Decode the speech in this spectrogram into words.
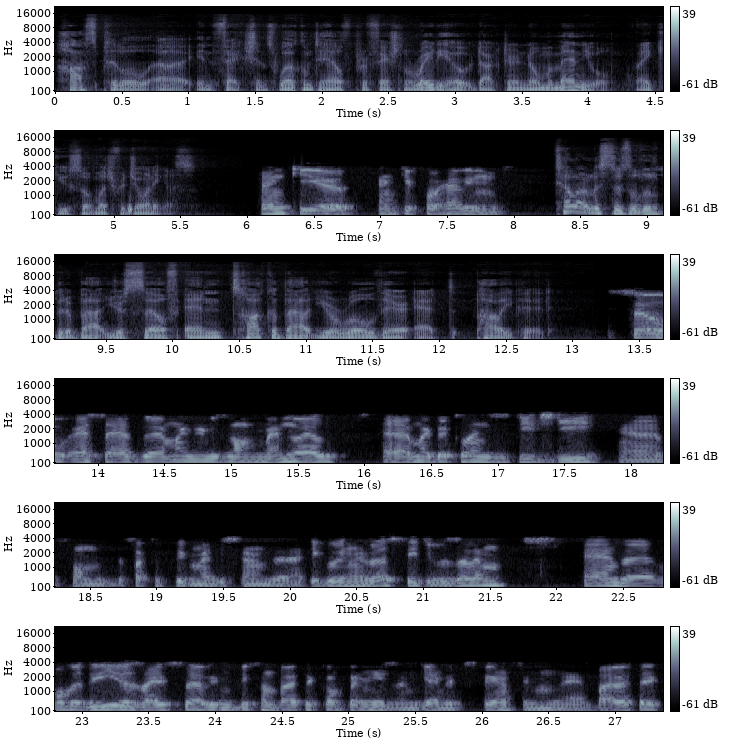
hospital uh, infections. Welcome to Health Professional Radio, Dr. Noam Emanuel. Thank you so much for joining us. Thank you. Thank you for having me. Tell our listeners a little bit about yourself and talk about your role there at Polypid. So, as said, uh, my name is Manuel. Uh, my background is PhD uh, from the Faculty of Medicine at Hebrew University, Jerusalem. And uh, over the years, I served in different biotech companies and gained experience in uh, biotech,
